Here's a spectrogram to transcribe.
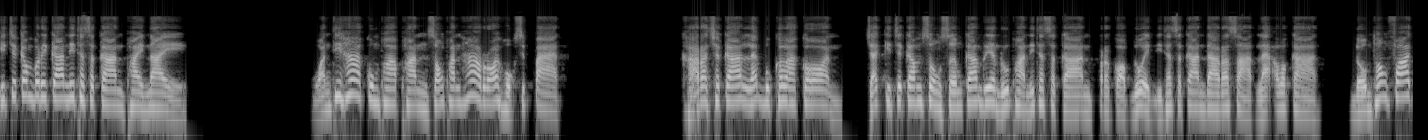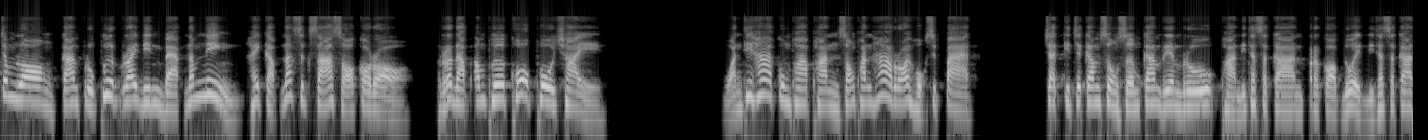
กิจกรรมบริการนิทรรศการภายใน วันที่ 5 กุมภาพันธ์ 2568 ข้าราชการและบุคลากร จัดกิจกรรมส่งเสริมการเรียนรู้ผ่านนิทรรศการ ประกอบด้วยนิทรรศการดาราศาสตร์และอวกาศ โดมท้องฟ้าจำลอง การปลูกพืชไร้ดินแบบน้ำนิ่ง ให้กับนักศึกษาสกร ระดับอำเภอโคกโพชัย วันที่ 5 กุมภาพันธ์ 2568 จัดกิจกรรมส่งเสริมการเรียนรู้ผ่านนิทรรศการประกอบด้วยนิทรรศการ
